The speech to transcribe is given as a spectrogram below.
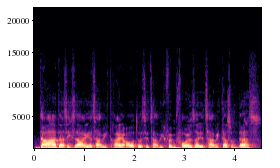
da, dass ich sage, jetzt habe ich drei Autos, jetzt habe ich fünf Häuser, jetzt habe ich das und das?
